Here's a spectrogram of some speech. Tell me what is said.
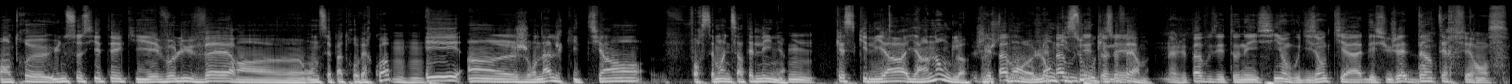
entre une société qui évolue vers on ne sait pas trop vers quoi mhm. et un journal qui tient forcément une certaine ligne. Mhm. Qu'est-ce qu'il y a? Il y a un angle, justement, l'angle qui s'ouvre ou qui se ferme. Je ne vais pas vous étonner ici en vous disant qu'il y a des sujets d'interférence.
